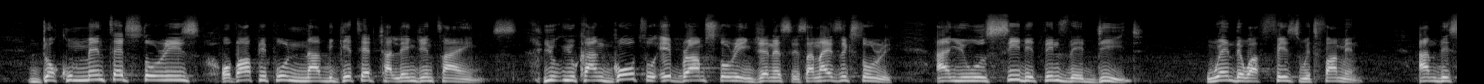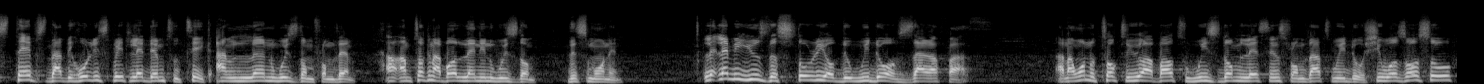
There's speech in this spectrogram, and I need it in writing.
documented stories of how people navigated challenging times. You, you can go to Abraham's story in Genesis and Isaac's story, and you will see the things they did when they were faced with famine and the steps that the Holy Spirit led them to take and learn wisdom from them. I'm talking about learning wisdom this morning. Let, let me use the story of the widow of Zarephath. And I want to talk to you about wisdom lessons from that widow. She was also,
